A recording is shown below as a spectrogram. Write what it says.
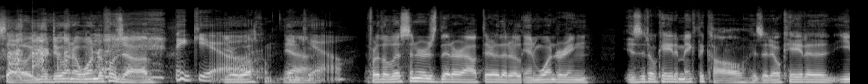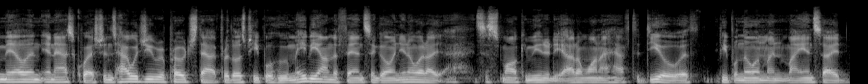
So you're doing a wonderful job. Thank you. You're welcome. Yeah. You. For the listeners that are out there that are and wondering, is it okay to make the call? Is it okay to email and, and ask questions? How would you approach that for those people who may be on the fence and going, you know what, I, it's a small community. I don't want to have to deal with people knowing my, my inside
